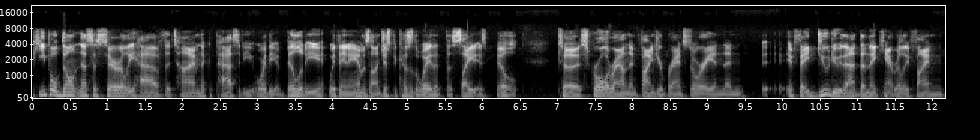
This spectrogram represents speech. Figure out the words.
people don't necessarily have the time, the capacity, or the ability within Amazon just because of the way that the site is built to scroll around and find your brand story and then if they do do that, then they can't really find,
